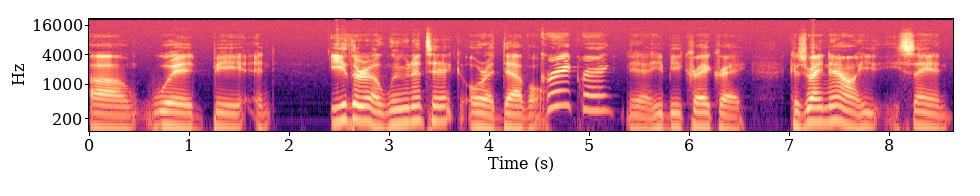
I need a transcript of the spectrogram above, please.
uh, would be an either a lunatic or a devil. Crank, crank. Yeah, he'd be cray cray. Because right now he, he's saying,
